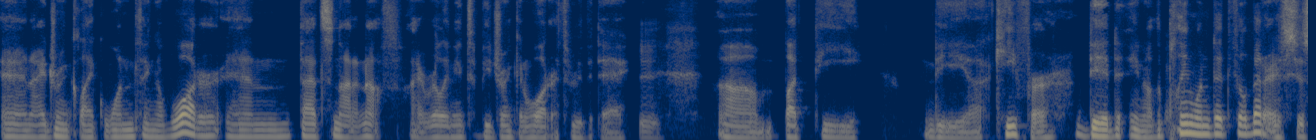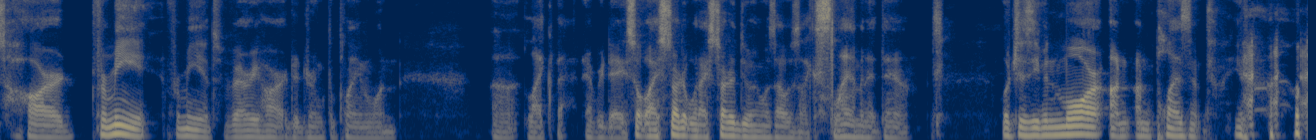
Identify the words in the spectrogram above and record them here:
and I drink like one thing of water, and that's not enough. I really need to be drinking water through the day. Mm. Um, but the the uh, kefir did, you know, the plain one did feel better. It's just hard for me. For me, it's very hard to drink the plain one uh, like that every day. So I started. What I started doing was I was like slamming it down, which is even more un- unpleasant. You know.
